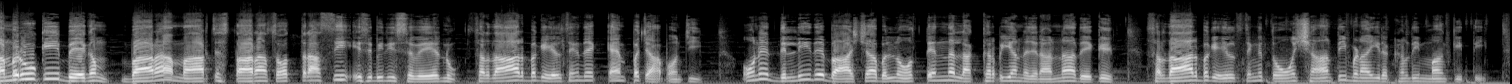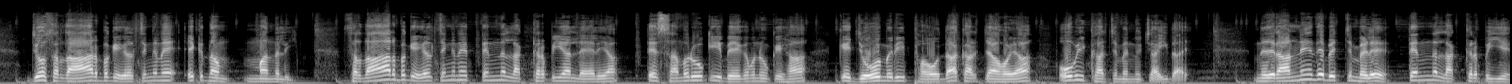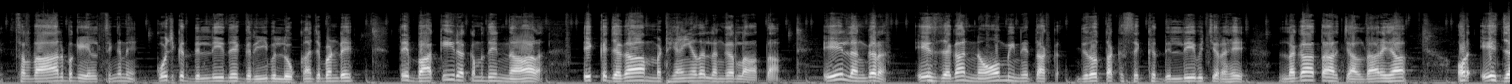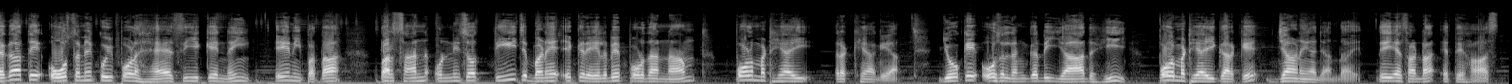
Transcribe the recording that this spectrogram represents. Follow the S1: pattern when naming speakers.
S1: ਅਮਰੂ ਕੀ Begum 12 March 1783 ਈਸਵੀ ਦੀ ਸਵੇਰ ਨੂੰ ਸਰਦਾਰ ਬਘੇਲ ਸਿੰਘ ਦੇ ਕੈਂਪ 'ਚ ਆ ਪਹੁੰਚੀ। ਉਹਨੇ ਦਿੱਲੀ ਦੇ ਬਾਦਸ਼ਾਹ ਵੱਲੋਂ 3 ਲੱਖ ਰੁਪਇਆ ਨਜ਼ਰਾਨਾ ਦੇ ਕੇ ਸਰਦਾਰ ਬਘੇਲ ਸਿੰਘ ਤੋਂ ਸ਼ਾਂਤੀ ਬਣਾਈ ਰੱਖਣ ਦੀ ਮੰਗ ਕੀਤੀ, ਜੋ ਸਰਦਾਰ ਬਘੇਲ ਸਿੰਘ ਨੇ ਇੱਕਦਮ ਮੰਨ ਲਈ। ਸਰਦਾਰ ਬਘੇਲ ਸਿੰਘ ਨੇ 3 ਲੱਖ ਰੁਪਇਆ ਲੈ ਲਿਆ ਤੇ ਸਮਰੂ ਕੀ ਬੇਗਮ ਨੂੰ ਕਿਹਾ ਕਿ ਜੋ ਮੇਰੀ ਫੌਜ ਦਾ ਖਰਚਾ ਹੋਇਆ, ਉਹ ਵੀ ਖਰਚ ਮੈਨੂੰ ਚਾਹੀਦਾ ਹੈ। ਨਜ਼ਰਾਨੇ ਦੇ ਵਿੱਚ ਮਿਲੇ 3 ਲੱਖ ਰੁਪਏ ਸਰਦਾਰ ਬਘੇਲ ਸਿੰਘ ਨੇ ਕੁਝ ਕੁ ਦਿੱਲੀ ਦੇ ਗਰੀਬ ਲੋਕਾਂ 'ਚ ਵੰਡੇ ਤੇ ਬਾਕੀ ਰਕਮ ਦੇ ਨਾਲ ਇੱਕ ਜਗ੍ਹਾ ਮਠਿਆਈਆਂ ਦਾ ਲੰਗਰ ਲਾਤਾ ਇਹ ਲੰਗਰ ਇਸ ਜਗ੍ਹਾ 9 ਮਹੀਨੇ ਤੱਕ, ਜਦੋਂ ਤੱਕ ਸਿੱਖ ਦਿੱਲੀ ਵਿੱਚ ਰਹੇ, ਲਗਾਤਾਰ ਚੱਲਦਾ ਰਿਹਾ ਔਰ ਇਸ ਜਗ੍ਹਾ ਤੇ ਉਸ ਸਮੇਂ ਕੋਈ ਪੁਲ ਹੈ ਸੀ ਕਿ ਨਹੀਂ, ਇਹ ਨਹੀਂ ਪਤਾ, ਪਰ ਸਨ 1930 ਚ ਬਣੇ ਇੱਕ ਰੇਲਵੇ ਪੁਲ ਦਾ ਨਾਮ ਪੁਲ ਮਠਿਆਈ ਰੱਖਿਆ ਗਿਆ, ਜੋ ਕਿ ਉਸ ਲੰਗਰ ਦੀ ਯਾਦ ਹੀ ਪੁਲ ਮਠਿਆਈ ਕਰਕੇ ਜਾਣਿਆ ਜਾਂਦਾ ਹੈ। ਇਹ ਹੈ ਸਾਡਾ ਇਤਿਹਾਸ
